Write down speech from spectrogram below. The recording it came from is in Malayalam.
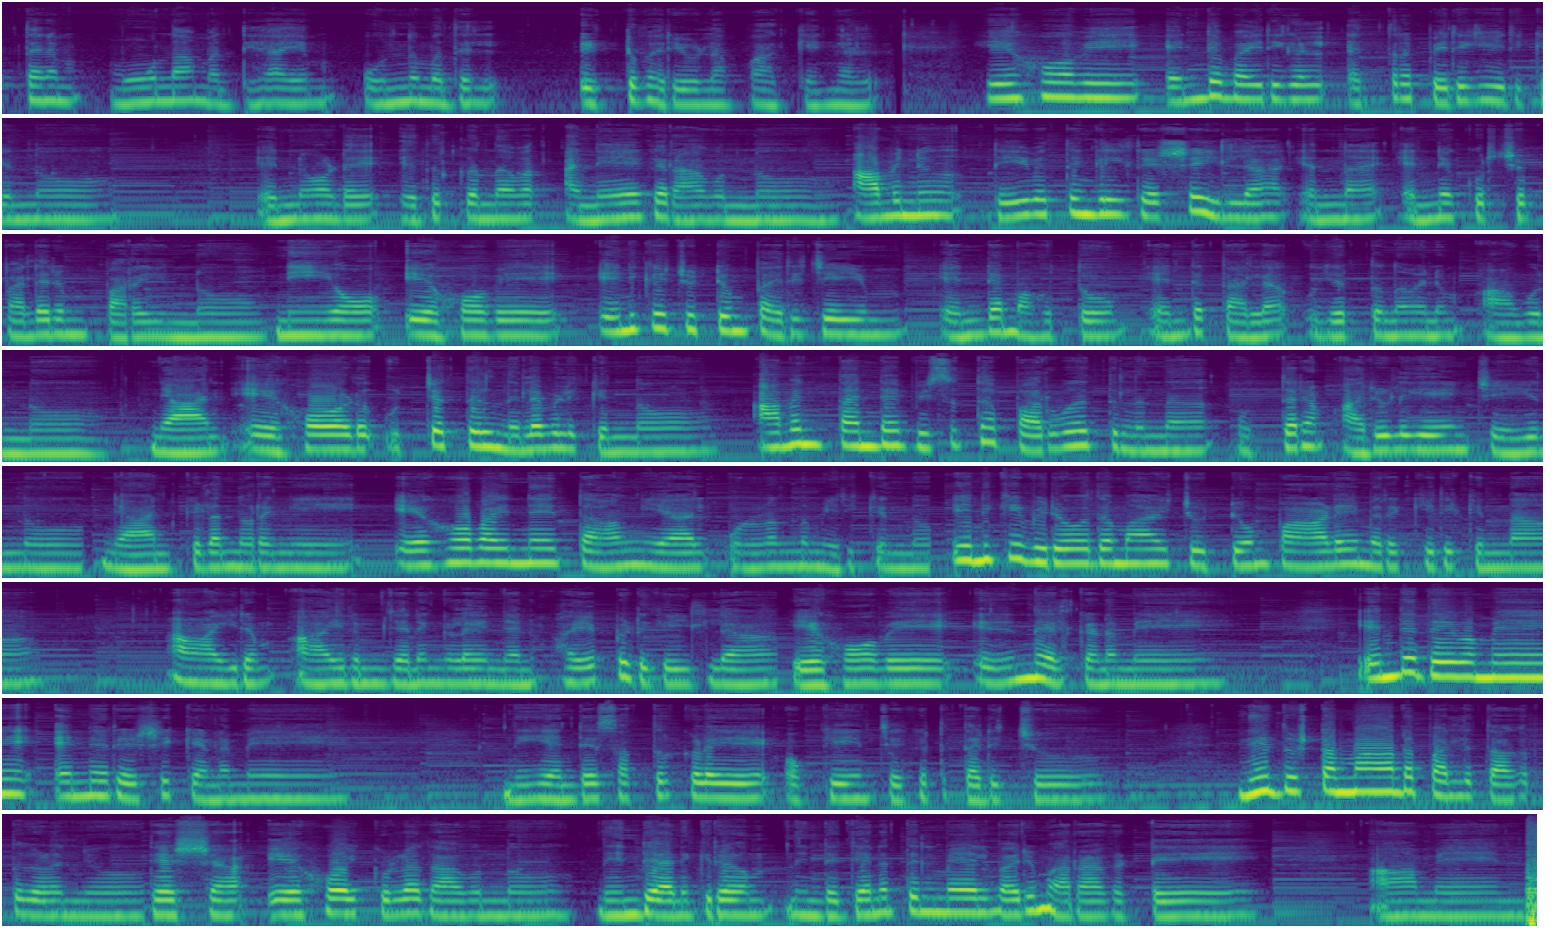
സങ്കീർത്തനം മൂന്നാം അധ്യായം ഒന്ന് മുതൽ എട്ട് വരെയുള്ള വാക്യങ്ങൾ. യഹോവേ എന്റെ വൈരികൾ എത്ര പെരുകിയിരിക്കുന്നു? എന്നോട് എതിർക്കുന്നവർ അനേകരാകുന്നു. അവനു ദൈവത്തെങ്കിൽ രക്ഷയില്ല എന്ന് എന്നെക്കുറിച്ച് പലരും പറയുന്നു. നീയോ യഹോവേ എനിക്ക് ചുറ്റും പരിചയം എന്റെ മഹത്വവും എന്റെ തല ഉയർത്തുന്നവനും ആകുന്നു. ഞാൻ യഹോട് ഉച്ചത്തിൽ നിലവിളിക്കുന്നു. അവൻ തന്റെ വിശുദ്ധ പർവതത്തിൽ നിന്ന് ഉത്തരം അരുളുകയും ചെയ്യുന്നു. ഞാൻ കിടന്നുറങ്ങി. യഹോവ എന്നെ താങ്ങിയാൽ ഉണർന്നും ഇരിക്കുന്നു. എനിക്ക് വിരോധമായി ചുറ്റും പാളയമിറക്കിയിരിക്കുന്ന ആയിരം ആയിരം ജനങ്ങളെ ഞാൻ ഭയപ്പെടുകയില്ല. യഹോവേ എഴുന്നേൽക്കണമേ. എന്റെ ദൈവമേ എന്നെ രക്ഷിക്കണമേ. നീ എന്റെ ശത്രുക്കളെ ഒക്കെയും ചെകിട്ട് തടിച്ചു. നീ ദുഷ്ടന്മാരുടെ പല്ല് തകർത്തു കളഞ്ഞു. രക്ഷ ഏഹോയ്ക്കുള്ളതാകുന്നു നിന്റെ അനുഗ്രഹം നിന്റെ ജനത്തിന്മേൽ വരുമാറാകട്ടെ. ആമേൻ.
